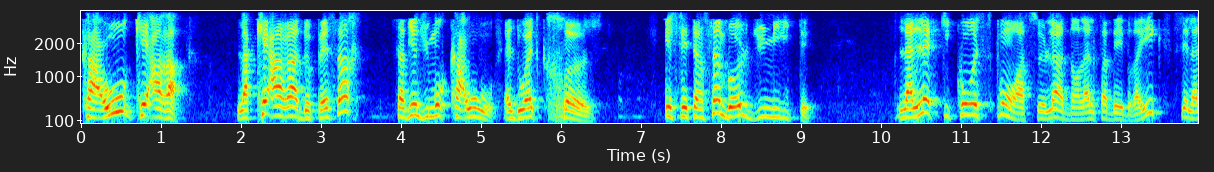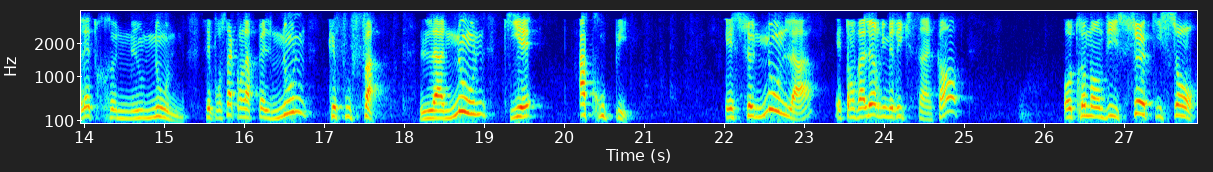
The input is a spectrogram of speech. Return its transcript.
Ka'our, ke'ara. La ke'ara de Pesach, ça vient du mot ka'our, elle doit être creuse. Et c'est un symbole d'humilité. La lettre qui correspond à cela dans l'alphabet hébraïque, c'est la lettre nun. C'est pour ça qu'on l'appelle nun kefoufa. La nun qui est accroupie. Et ce nun-là est en valeur numérique 50. Autrement dit, ceux qui sont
